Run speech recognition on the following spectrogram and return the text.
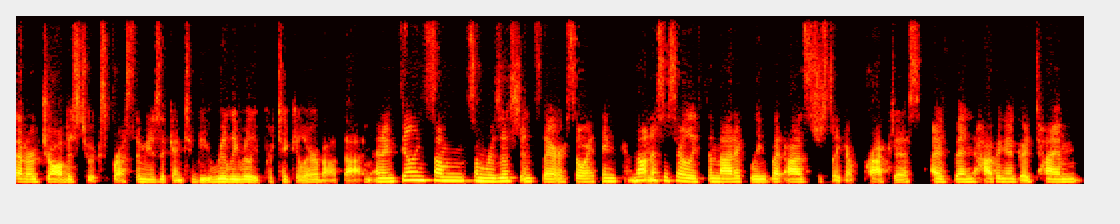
that our job is to express the music and to be really, really particular about that. And I'm feeling some some resistance there. So I think not necessarily thematically, but as just like a practice, I've been having a good time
